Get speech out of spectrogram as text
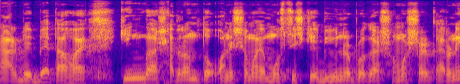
নার্ভে ব্যথা হয় কিংবা সাধারণত অনেক সময় মস্তিষ্কে বিভিন্ন প্রকার সমস্যার কারণে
